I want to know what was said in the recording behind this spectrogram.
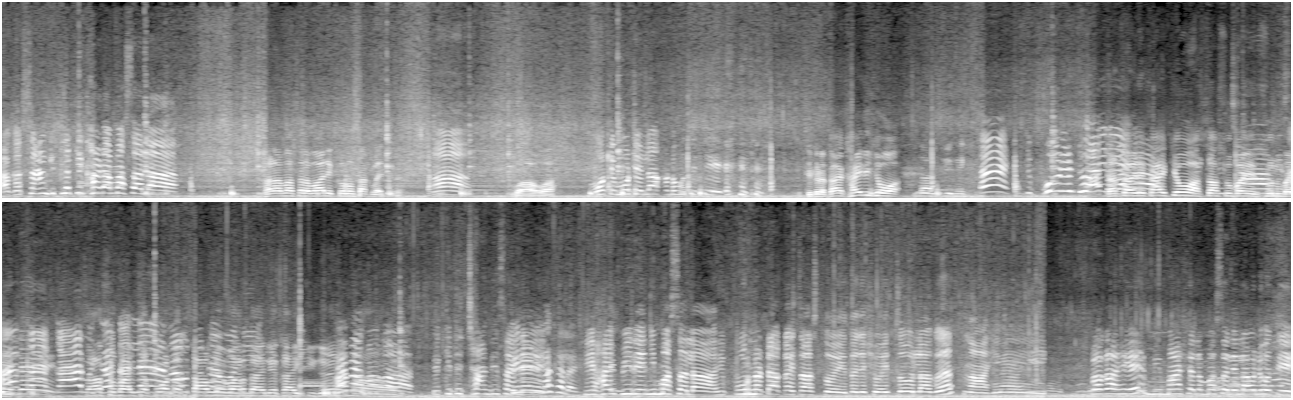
अगं सांगितलं की खडा मसाला. खडा मसाला बारीक करून टाकलाय तिनं. हा. वा वा. मोठे मोठे लाकड होते ते. तिकडं काय खायली केव्हा? दालचिनी. ए, ती फोडून ठेवायला रताळे काय केव्हा सासूबाई सुनबाई? सासूबाईच्या पोटात कावळे वारदायले काय की ग? हा बघा, हे किती छान दिसायला. बिर्याणी मसाला आहे. हे हाय बिर्याणी मसाला. हे पूर्ण टाकायचा असतोय. त्याच्याशिवाय चव लागत नाही. बघा हे मी माशाला मसाले लावले होते.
